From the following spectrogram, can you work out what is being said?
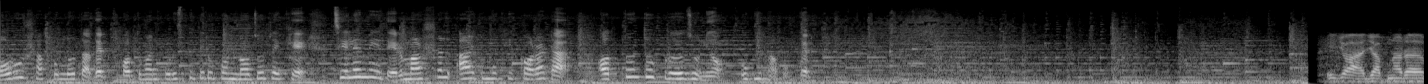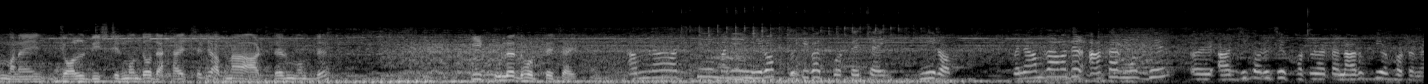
বড় সাফল্য তাদের। বর্তমান পরিস্থিতির উপর নজর রেখে ছেলে মেয়েদের মার্শাল আর্টমুখী করাটা অত্যন্ত প্রয়োজনীয় অভিভাবকদের। এই যে আজ আপনারা মানে জল বৃষ্টির মধ্যেও দেখা যাচ্ছে যে আপনার আর্টের মধ্যে কি তুলে ধরতে চাইছেন? আমরা আজকে মানে নীরব প্রতিবাদ করতে চাই। নীরব। মানে আমরা আমাদের আঁকার মধ্যে আর্জি করে যে ঘটনাটা, নারকীয় ঘটনা,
